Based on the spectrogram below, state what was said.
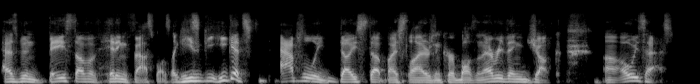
has been based off of hitting fastballs. Like he's he gets absolutely diced up by sliders and curveballs and everything junk. Uh, always has.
